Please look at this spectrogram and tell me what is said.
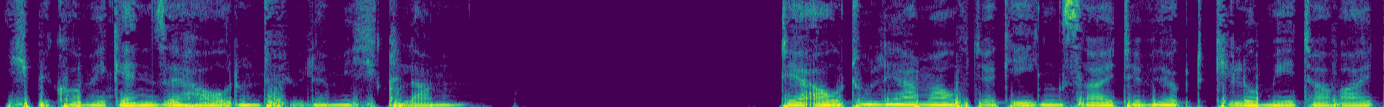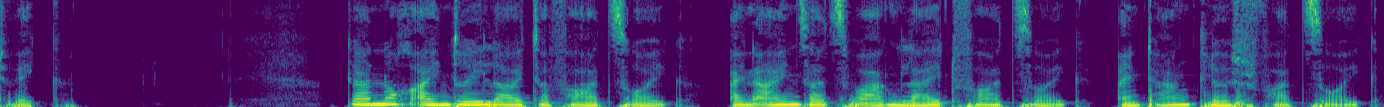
Ich bekomme Gänsehaut und fühle mich klamm. Der Autolärm auf der Gegenseite wirkt kilometerweit weg. Dann noch ein Drehleiterfahrzeug, ein Einsatzwagen-Leitfahrzeug, ein Tanklöschfahrzeug,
